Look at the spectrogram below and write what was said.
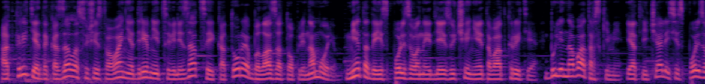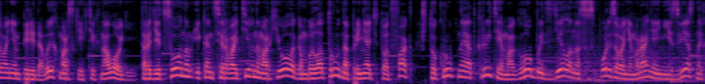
Открытие доказало существование древней цивилизации, которая была затоплена морем. Методы, использованные для изучения этого открытия, были новаторскими и отличались использованием передовых морских технологий. Традиционным и консервативным археологам было трудно принять тот факт, что крупное открытие могло быть сделано с использованием ранее неизвестных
